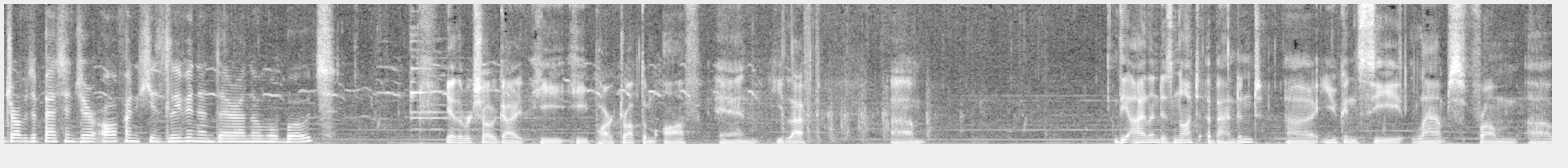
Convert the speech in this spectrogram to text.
dropped the passenger off and he's leaving, and there are no more boats. Yeah, the rickshaw guy he he parked, dropped them off, and he left. Um, the island is not abandoned. Uh, you can see lamps from uh,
